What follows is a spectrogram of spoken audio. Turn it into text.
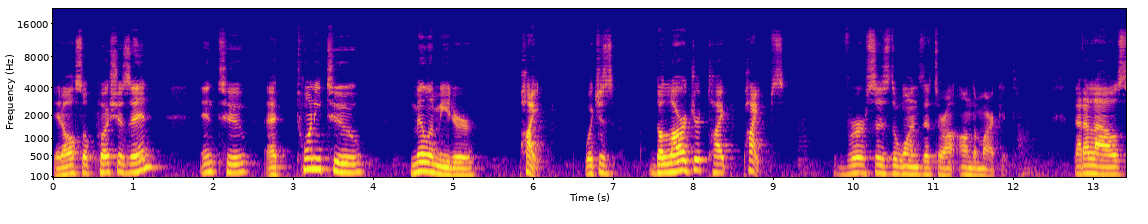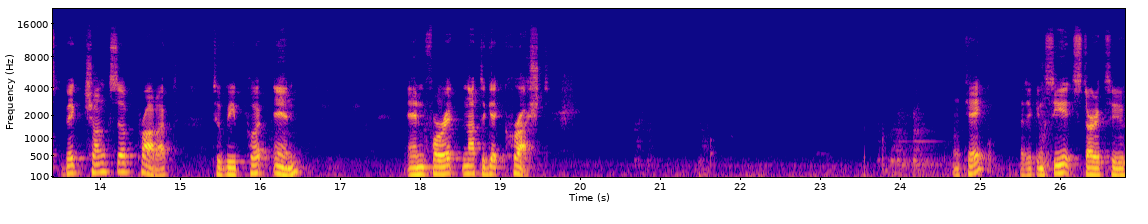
It also pushes in into a 22 millimeter pipe, which is the larger type pipes versus the ones that are on the market. That allows big chunks of product to be put in and for it not to get crushed. Okay, as you can see, it started to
